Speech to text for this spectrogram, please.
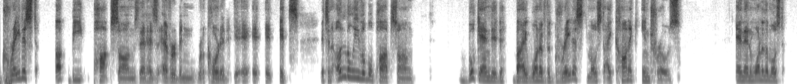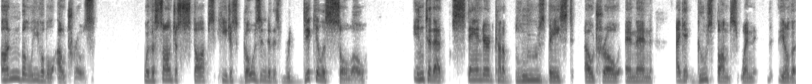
greatest upbeat pop songs that has ever been recorded. It, it, it, it's it's an unbelievable pop song, bookended by one of the greatest, most iconic intros, and then one of the most unbelievable outros, where the song just stops. He just goes into this ridiculous solo, into that standard kind of blues based outro, and then I get goosebumps when you know the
